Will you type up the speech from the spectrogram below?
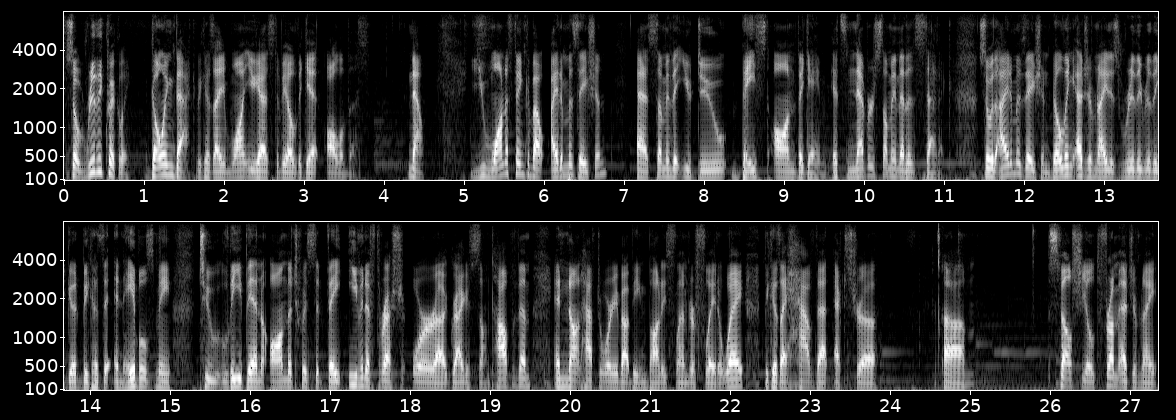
so really quickly, going back, because I want you guys to be able to get all of this. Now, you want to think about itemization as something that you do based on the game. It's never something that is static. So with itemization, building Edge of Night is really, really good because it enables me to leap in on the Twisted Fate, even if Thresh or uh, Gragas is on top of them, and not have to worry about being body slammed or flayed away because I have that extra um, spell shield from Edge of Night,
